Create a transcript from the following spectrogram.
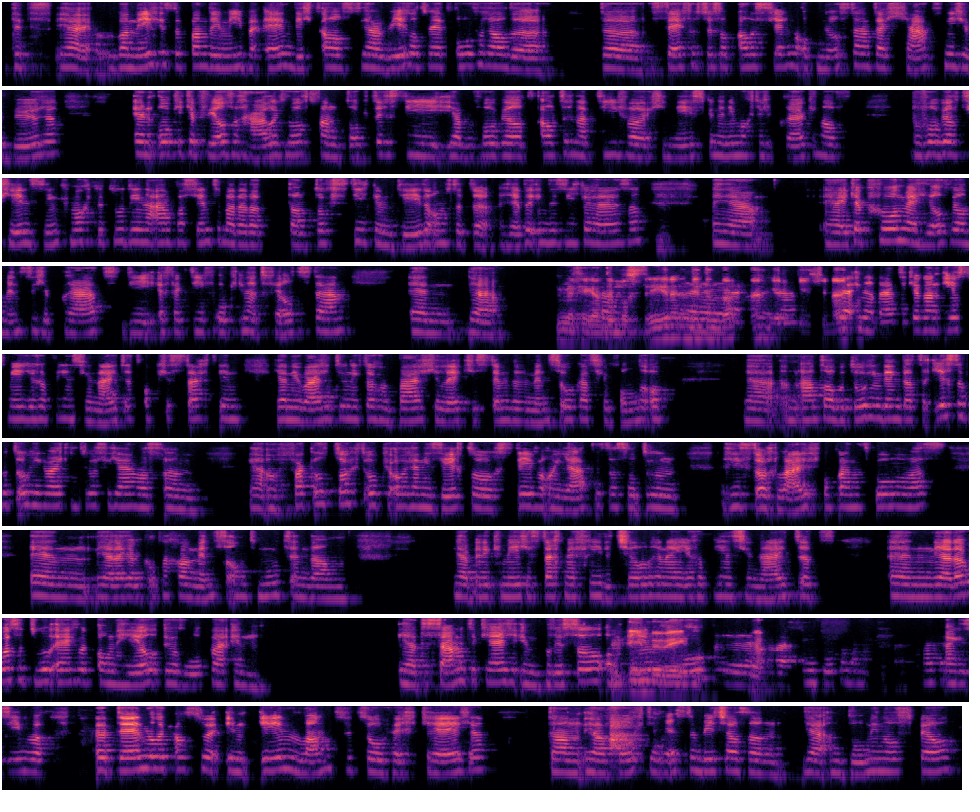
Dit, ja, wanneer is de pandemie beëindigd als ja, wereldwijd overal de, de cijfertjes op alle schermen op nul staan? Dat gaat niet gebeuren. En ook, ik heb veel verhalen gehoord van dokters die ja, bijvoorbeeld alternatieve geneeskunde niet mochten gebruiken of bijvoorbeeld geen zink mochten toedienen aan patiënten, maar dat dat dan toch stiekem deden om ze te redden in de ziekenhuizen. En ja, ja, ik heb gewoon met heel veel mensen gepraat die effectief ook in het veld staan. En ja, met je gaat demonstreren en dit en dat. Hè? United. Ja, inderdaad. Ik heb dan eerst mee Europeans United opgestart in januari, toen ik toch een paar gelijkgestemde mensen ook had gevonden op ja, een aantal betogingen. Ik denk dat de eerste betoging waar ik naartoe was gegaan was een, ja, een fakkeltocht, ook georganiseerd door Steven Onjatis. Dat zo toen Restore Live op aan het komen was. En ja, daar heb ik ook nog wel mensen ontmoet. En dan ja, ben ik meegestart met Free the Children en Europeans United. En ja, dat was het doel eigenlijk om heel Europa in, ja, te samen te krijgen in Brussel. Om één beweging. Ja. Aangezien we uiteindelijk, als we in één land het zover krijgen, dan ja, volgt de rest een beetje als een, ja, een domino-spel.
